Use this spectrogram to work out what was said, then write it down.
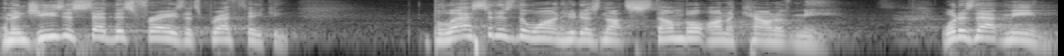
And then Jesus said this phrase that's breathtaking Blessed is the one who does not stumble on account of me. What does that mean?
